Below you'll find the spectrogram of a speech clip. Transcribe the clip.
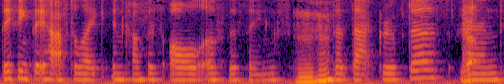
they think they have to like encompass all of the things Mhm. that that group does Yeah. and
